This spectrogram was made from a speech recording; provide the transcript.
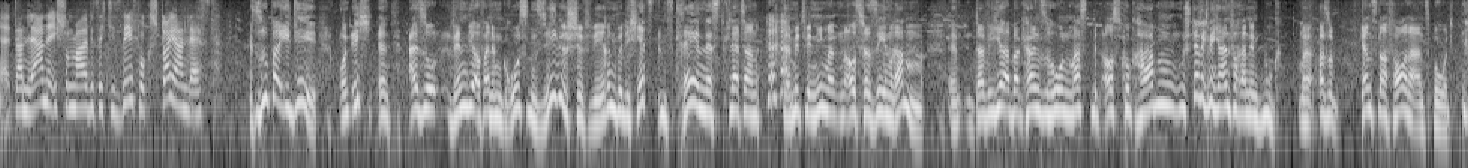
Äh, Dann lerne ich schon mal, wie sich die Seefuchs steuern lässt. Super Idee. Und ich, äh, also, wenn wir auf einem großen Segelschiff wären, würde ich jetzt ins Krähennest klettern, damit wir niemanden aus Versehen rammen. Ähm, da wir hier aber keinen so hohen Mast mit Ausguck haben, stelle ich mich einfach an den Bug. Äh, Also ganz nach vorne ans Boot.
